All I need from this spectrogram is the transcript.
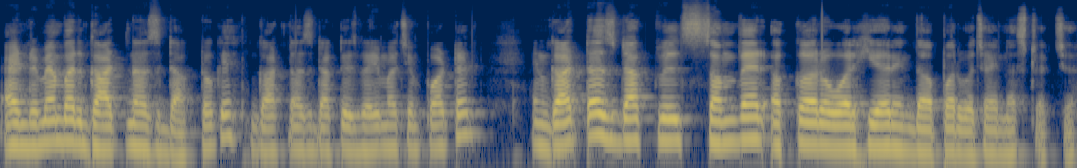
And remember Gardner's duct, okay? Gardner's duct is very much important and Gardner's duct will somewhere occur over here in the upper vagina structure.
